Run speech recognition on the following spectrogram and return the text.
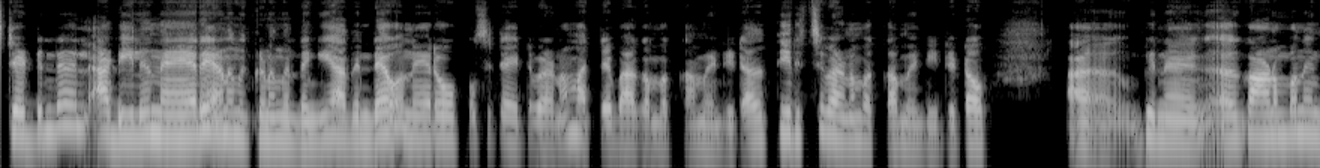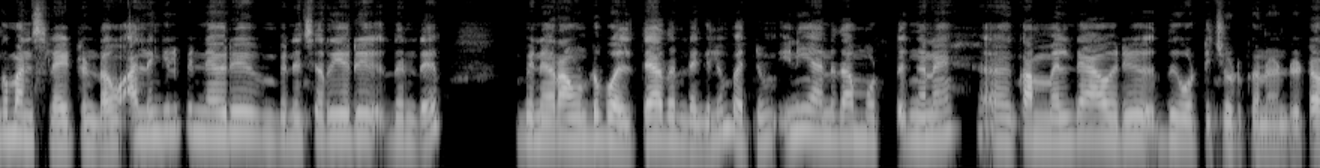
സ്റ്റഡിന്റെ അടിയിൽ നേരെയാണ് നിൽക്കണമെന്നുണ്ടെങ്കിൽ അതിന്റെ നേരെ ഓപ്പോസിറ്റ് ആയിട്ട് വേണം മറ്റേ ഭാഗം വെക്കാൻ വേണ്ടിയിട്ട്. അത് തിരിച്ച് വേണം വെക്കാൻ വേണ്ടിയിട്ട് കേട്ടോ പിന്നെ കാണുമ്പോൾ നിങ്ങൾക്ക് മനസ്സിലായിട്ടുണ്ടാവും. അല്ലെങ്കിൽ പിന്നെ ഒരു പിന്നെ ചെറിയൊരു ഇതുണ്ട്. പിന്നെ റൗണ്ട് പോലത്തെ അതുണ്ടെങ്കിലും പറ്റും. ഇനി ഞാനിത് ആ മുട്ട് ഇങ്ങനെ കമ്മലിന്റെ ആ ഒരു ഇത് ഒട്ടിച്ചു കൊടുക്കണുണ്ട് കേട്ടോ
